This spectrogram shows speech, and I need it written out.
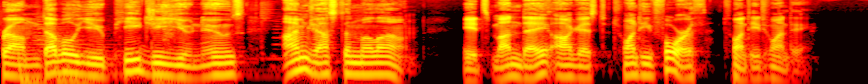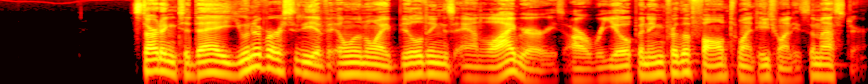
From WPGU News, I'm Justin Malone. It's Monday, August 24th, 2020. Starting today, University of Illinois buildings and libraries are reopening for the fall 2020 semester.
